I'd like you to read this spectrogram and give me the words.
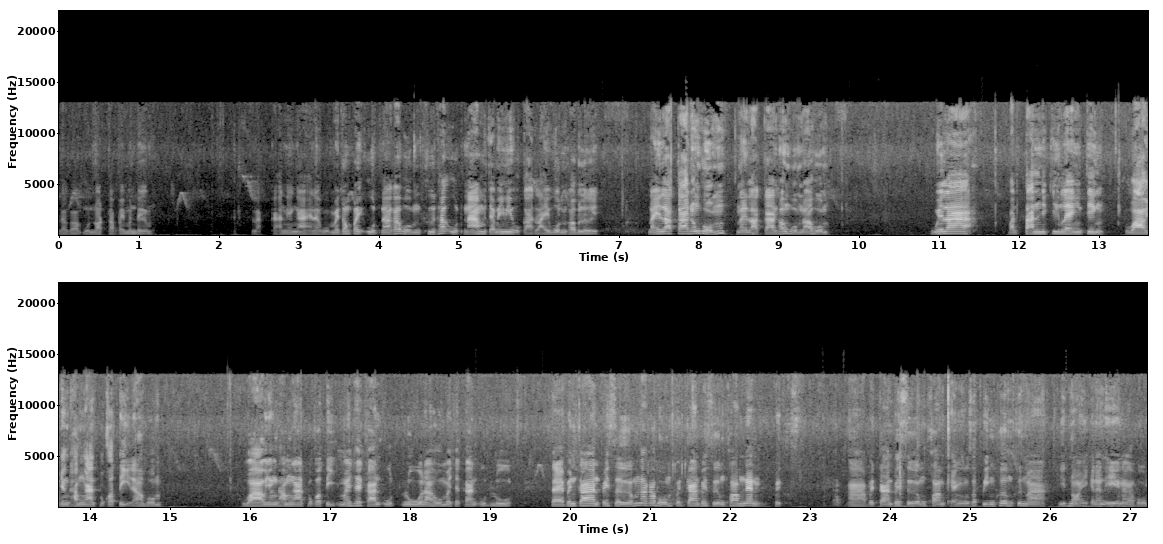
แล้วก็หมุนน็อตกลับไปเหมือนเดิม หลักการง่ายๆนะผมไม่ต้องไปอุดนะครับผมคือถ้าอุดน้ำมันจะไม่มีโอกาสไหลวนเข้าไปเลย ในหลักการของผมในหลักการของผมนะครับผม เวลามันตันจริงๆแรงจริงๆวาล์วยังทำงานปกตินะครับผมวาล์วยังทำงานปกติ ไม่ใช่การอุดรูนะผมไม่ใช่การอุดรูแต่เป็นการไปเสริมนะครับผมเป็นการไปเสริมความแน่นไปอ่าเป็นการไปเสริมความแข็งของสปริงเพิ่มขึ้นมานิดหน่อยแค่นั้นเองนะครับผม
